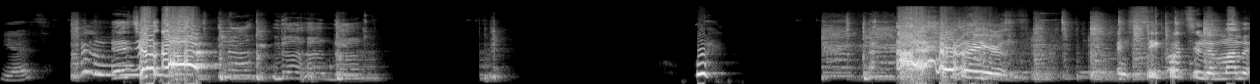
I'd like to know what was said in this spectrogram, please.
Yes? Hello. It's just ah! Nah, nah. Ah, ears. A sequel to the mama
